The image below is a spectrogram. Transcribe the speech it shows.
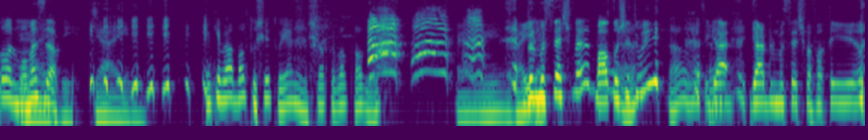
الممزق عيني، يا عيني يمكن بقى بلطو شتوي يعني مش شرط بلطو أبيض يعني بعيدة. بالمستشفى بالطو آه. شتوي مثلاً. قاعد قاعد بالمستشفى فقير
